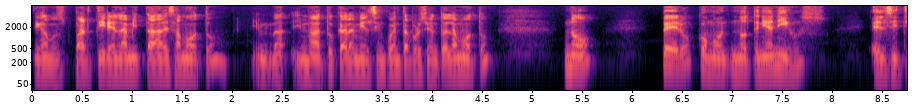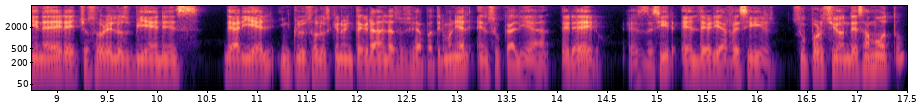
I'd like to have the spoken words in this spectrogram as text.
digamos, partir en la mitad de esa moto y me va a tocar a mí el 50% de la moto. No, pero como no tenían hijos, él sí tiene derecho sobre los bienes de Ariel, incluso los que no integraban la sociedad patrimonial, en su calidad de heredero. Es decir, él debería recibir su porción de esa moto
